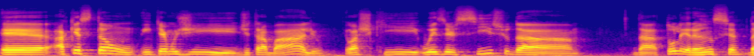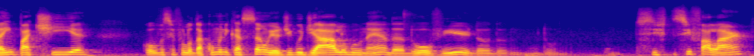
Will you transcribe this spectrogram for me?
É, a questão em termos de, de trabalho, eu acho que o exercício da, da tolerância, da empatia, como você falou, da comunicação, eu digo diálogo, né, do, do ouvir, do, do, do se, se, falar.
